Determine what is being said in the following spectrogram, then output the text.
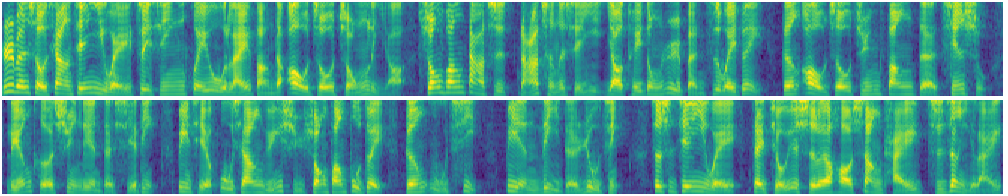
日本首相菅义伟最新会晤来访的澳洲总理啊，双方大致达成了协议，要推动日本自卫队跟澳洲军方的签署联合训练的协定，并且互相允许双方部队跟武器便利的入境。这是菅义伟在九月十六号上台执政以来，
